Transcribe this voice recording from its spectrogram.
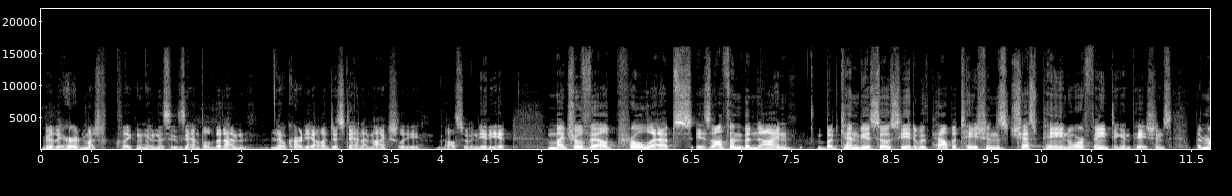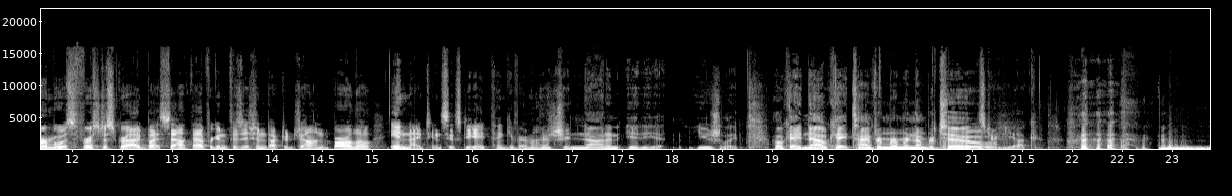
really heard much clicking in this example, but I'm no cardiologist and I'm actually also an idiot. Mitral valve prolapse is often benign, but can be associated with palpitations, chest pain, or fainting in patients. The murmur was first described by South African physician Dr. John Barlow in 1968. Thank you very much. Actually, not an idiot, usually. Okay, now, okay, time for murmur number two. Mr. Yuck.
